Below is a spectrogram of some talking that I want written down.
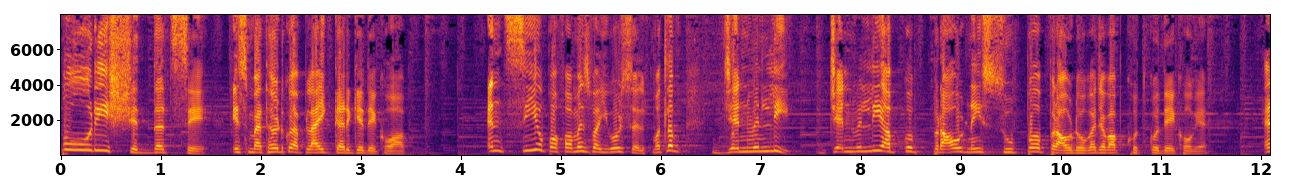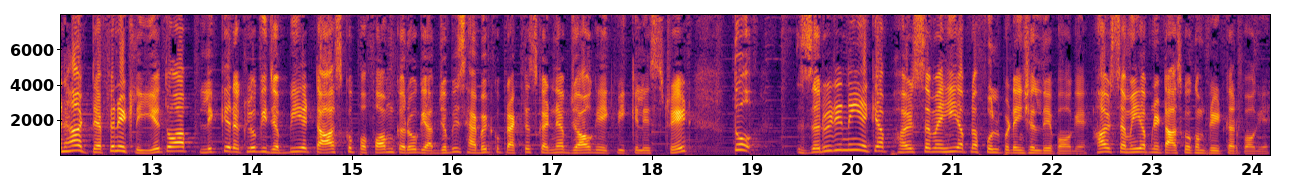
पूरी शिद्दत से इस मेथड को अप्लाई करके देखो आप। And see your performance by yourself मतलब जेनविनली जेनविनली आपको प्राउड नहीं सुपर प्राउड होगा जब आप खुद को देखोगे। एंड हाँ डेफिनेटली ये तो आप लिख के रख लो कि जब भी ये टास्क को परफॉर्म करोगे, आप जब भी इस हैबिट को प्रैक्टिस करने, आप जाओगे एक वीक के लिए स्ट्रेट तो ज़रूरी नहीं है कि आप हर समय ही अपना फुल पोटेंशियल दे पाओगे, हर समय ही अपने टास्क को कंप्लीट कर पाओगे।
